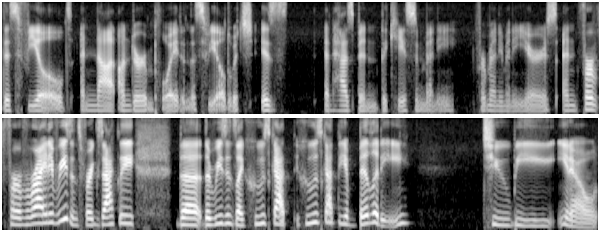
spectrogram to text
this field and not underemployed in this field, which is and has been the case in many for many many years and for for a variety of reasons for exactly the the reasons like who's got who's got the ability to be, you know,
